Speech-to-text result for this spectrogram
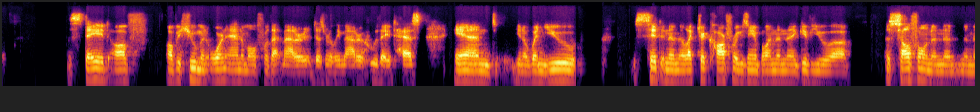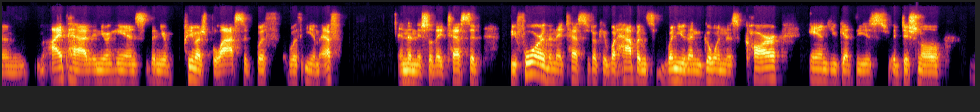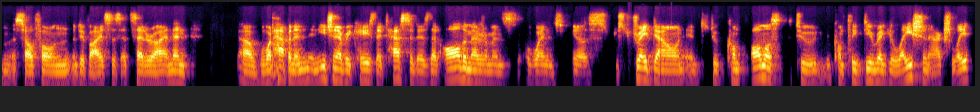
state of of a human or an animal for that matter it doesn't really matter who they test and you know when you sit in an electric car, for example, and then they give you a, a cell phone and, a, and, an iPad in your hands, then you're pretty much blasted with with EMF. And then they so they tested before, and then they tested okay, what happens when you then go in this car and you get these additional mm, cell phone devices, et cetera, and then uh, what happened in, in, each and every case they tested is that all the measurements went you know straight down into com- almost to complete deregulation actually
